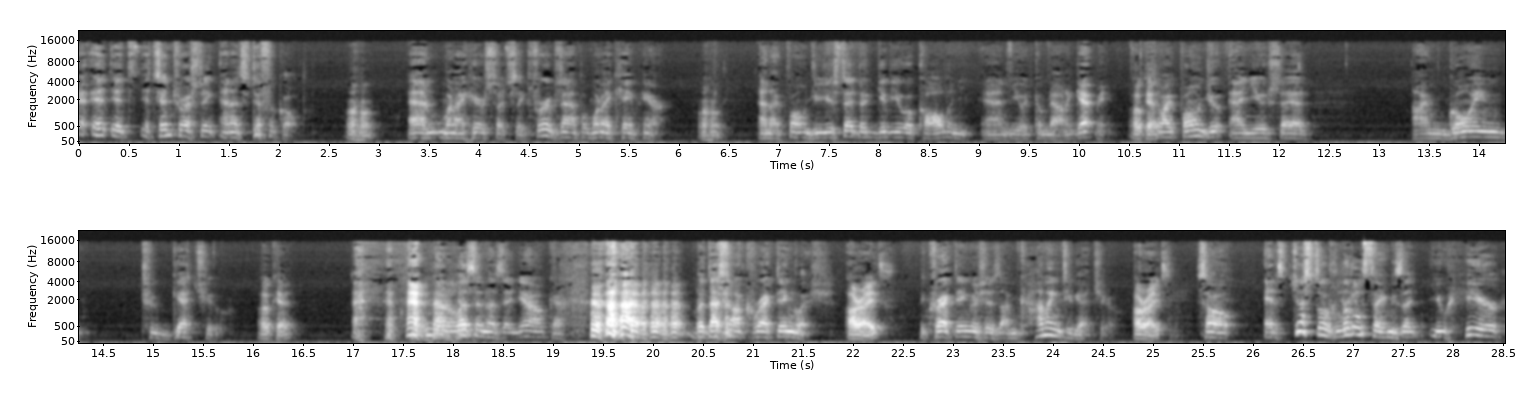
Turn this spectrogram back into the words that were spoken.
Yeah, it, it's it's interesting and it's difficult. Uh huh. And when I hear such things, for example, when I came here Uh-huh. and I phoned you, you said to give you a call and and you would come down and get me. Okay. So I phoned you and you said, "I'm going to get you." Okay. and I listened. I said, "Yeah, okay," but that's not correct English. All right. The correct English is, "I'm coming to get you." All right. So it's just those little things that you hear,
